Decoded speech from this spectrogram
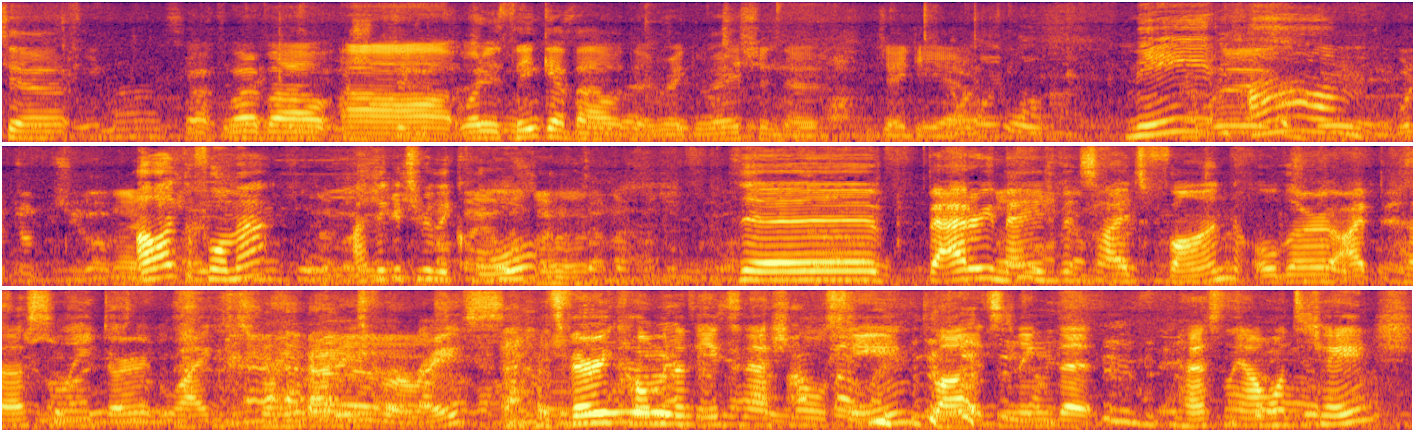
So what about uh, what do you think about the regulation of JDL? Me, um, I like the format. I think it's really cool. The battery management side's fun, although I personally don't like destroying batteries for a race. It's very common on the international scene, but it's something that personally I want to change.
